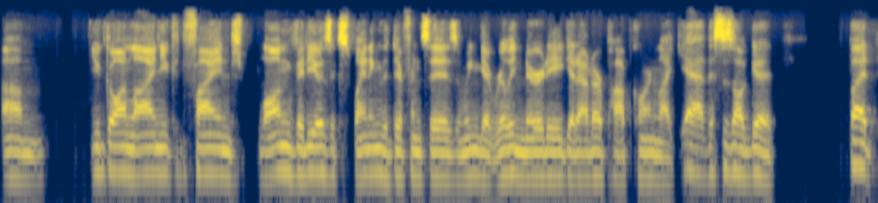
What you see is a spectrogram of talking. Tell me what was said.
Um, you go online, you can find long videos explaining the differences, and we can get really nerdy, get out our popcorn, like, yeah, this is all good. But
